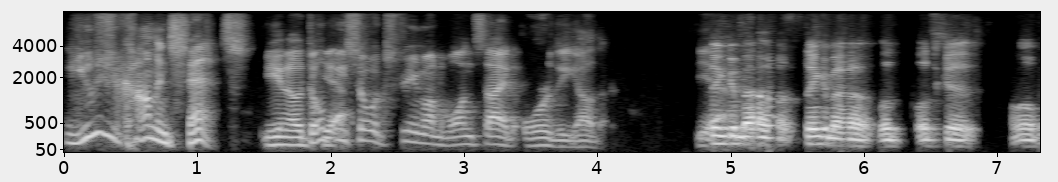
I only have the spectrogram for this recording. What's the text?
use your common sense. You know, don't Yeah. be so extreme on one side or the other. Yeah. Think about think about let, let's get a little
